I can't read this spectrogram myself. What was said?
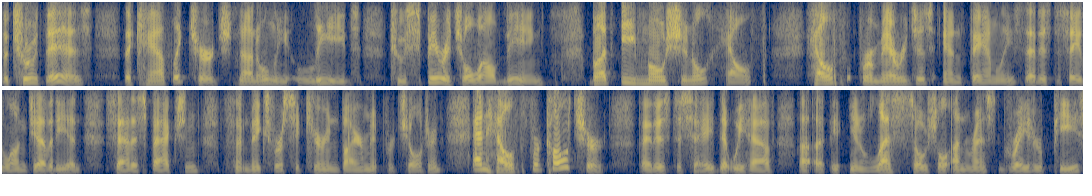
The truth is, the Catholic Church not only leads to spiritual well-being, but emotional health health for marriages and families, that is to say, longevity and satisfaction that makes for a secure environment for children, and health for culture, that is to say, that we have uh, uh, you know less social unrest, greater peace,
